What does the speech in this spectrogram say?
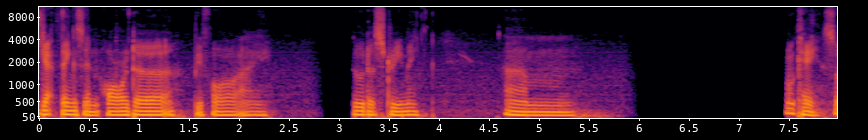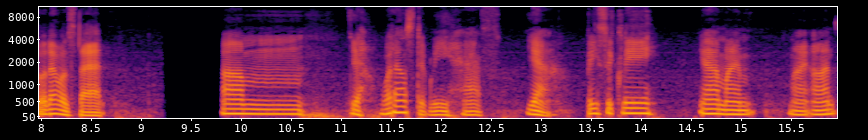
get things in order before I do the streaming. Um, okay, so that was that. Um, yeah, what else did we have? Yeah, basically, yeah, my my aunt,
